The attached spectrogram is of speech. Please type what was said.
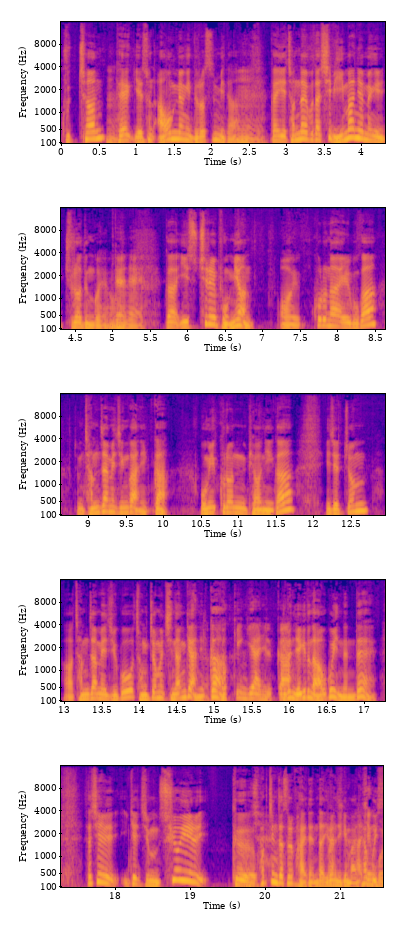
9,169명이 음. 늘었습니다. 음. 그러니까 이게 전날보다 12만여 명이 줄어든 거예요. 네네. 그러니까 이 수치를 보면 어 코로나 19가 좀 잠잠해진 거 아닐까? 오미크론 변이가 이제 좀 어, 잠잠해지고 정점을 지난 게 아닐까? 꺾인 게 아닐까? 이런 얘기도 나오고 있는데 사실 이게 지금 수요일 그 맞아. 확진자 수를 봐야 된다 이런 맞아. 얘기 많이 하고 모릅니다.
